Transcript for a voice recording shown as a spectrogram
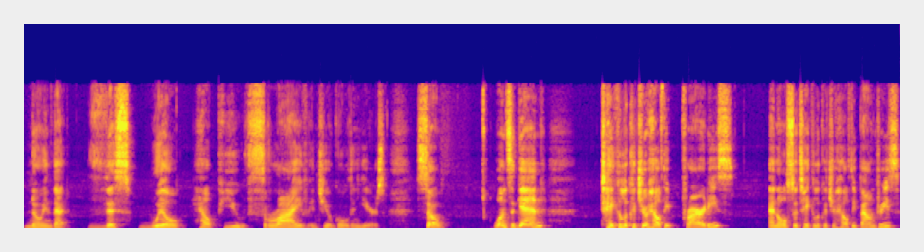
knowing that this will help you thrive into your golden years. So, once again, take a look at your healthy priorities and also take a look at your healthy boundaries.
